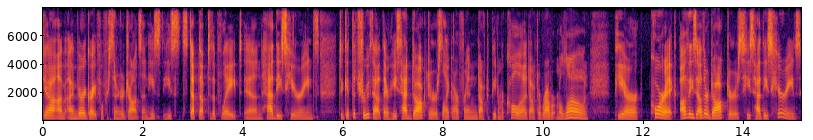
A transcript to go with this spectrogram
Yeah, I'm, I'm very grateful for Senator Johnson. He's he's stepped up to the plate and had these hearings to get the truth out there. He's had doctors like our friend Dr. Peter McCullough, Dr. Robert Malone, Pierre Korik, all these other doctors, he's had these hearings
